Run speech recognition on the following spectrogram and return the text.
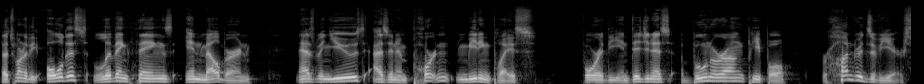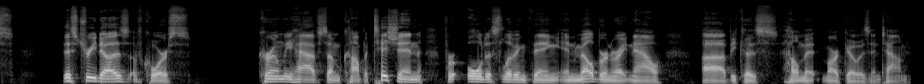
that's one of the oldest living things in Melbourne and has been used as an important meeting place for the indigenous Boonwurrung people for hundreds of years. This tree does, of course, currently have some competition for oldest living thing in Melbourne right now uh, because Helmut Marko is in town.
